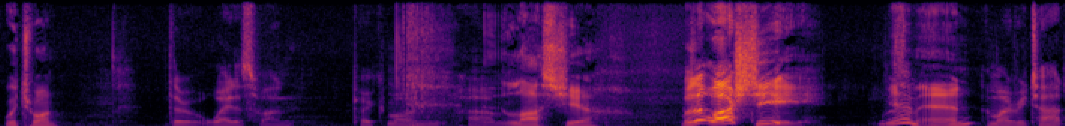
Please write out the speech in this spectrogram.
Which one? The latest one, Pokemon. Um, Last year. was it last year? Yeah, man. Am I retarded?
